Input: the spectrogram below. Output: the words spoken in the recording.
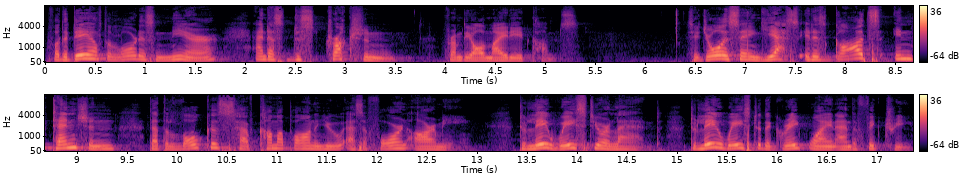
for the day of the Lord is near, and as destruction from the Almighty it comes. See, Joel is saying, Yes, it is God's intention that the locusts have come upon you as a foreign army to lay waste your land, to lay waste to the grapevine and the fig tree,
